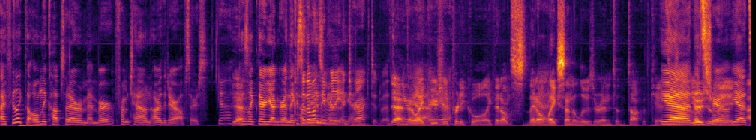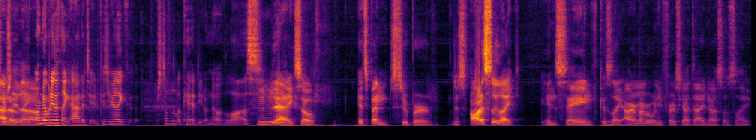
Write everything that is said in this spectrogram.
I feel like the only cops that I remember from town are the DARE officers yeah yeah because like they're younger and they because they're the ones you really interacted with. Yeah, they're like younger, usually yeah. pretty cool. Like they don't they don't Yeah. like send a loser in to talk with kids. Yeah, Like, that's true. Yeah, it's I usually, like- know. or nobody with like attitude because you're like just a little kid. You don't know the laws. Mhm. Yeah, so it's been super just honestly like insane because like I remember when he first got diagnosed, I was like,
